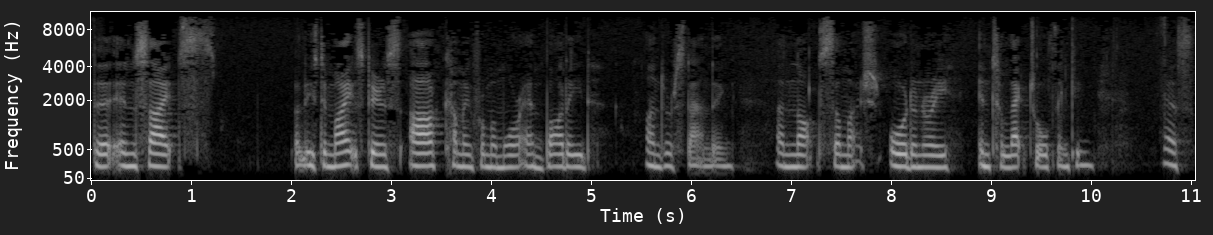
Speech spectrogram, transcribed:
the insights, at least in my experience, are coming from a more embodied understanding and not so much ordinary intellectual thinking. Yes.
